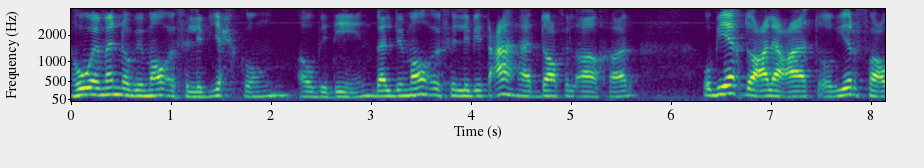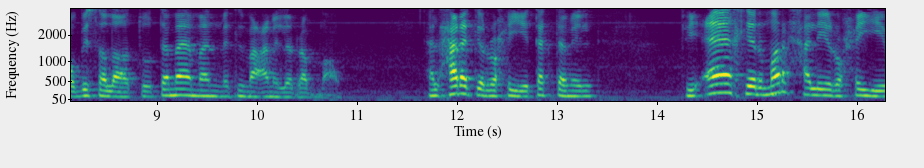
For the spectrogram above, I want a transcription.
هو منه بموقف اللي بيحكم أو بدين بل بموقف اللي بيتعهد ضعف الآخر وبياخده على عاتقه وبيرفعه بصلاته تماما مثل ما عمل الرب معه. هالحركة الروحية تكتمل في آخر مرحلة روحية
